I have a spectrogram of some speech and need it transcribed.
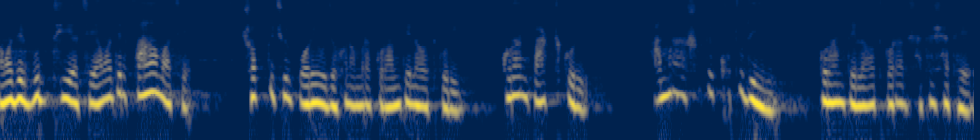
আমাদের বুদ্ধি আছে, আমাদের ফাহাম আছে। সব কিছুর পরেও যখন আমরা কোরআন তেলাওয়াত করি, কোরআন পাঠ করি, আমরা আসলে কতদিন কোরআন তেলাওয়াত করার সাথে সাথে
